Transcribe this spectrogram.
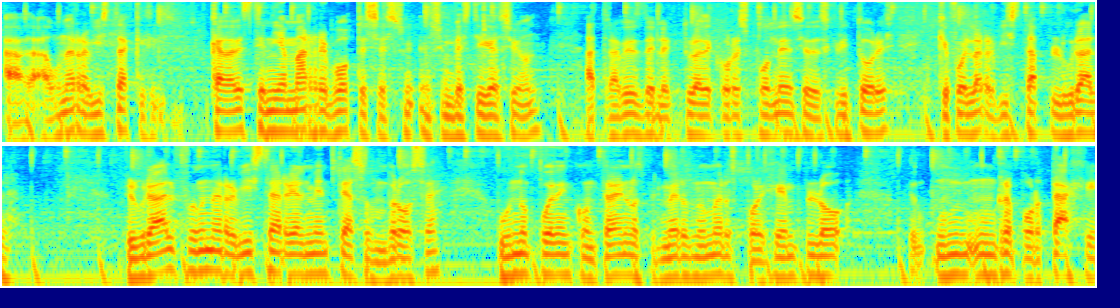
a, una revista que cada vez tenía más rebotes en su investigación a través de lectura de correspondencia de escritores, que fue la revista Plural. Plural fue una revista realmente asombrosa. Uno puede encontrar en los primeros números, por ejemplo, un, reportaje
